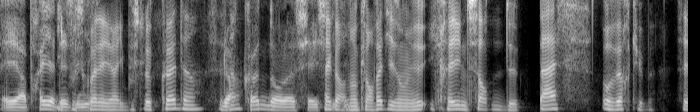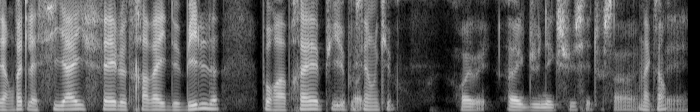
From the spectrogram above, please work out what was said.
Et après, il y a Ils des poussent quoi d'ailleurs? Ils poussent le code, hein, leur ça? code dans la CI/CD. D'accord, donc en fait, ils ont ils créé une sorte de pass over cube. C'est-à-dire en fait, la CI fait le travail de build pour après, puis pousser dans le cube. Oui, oui, avec du Nexus et tout ça. D'accord. Et,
